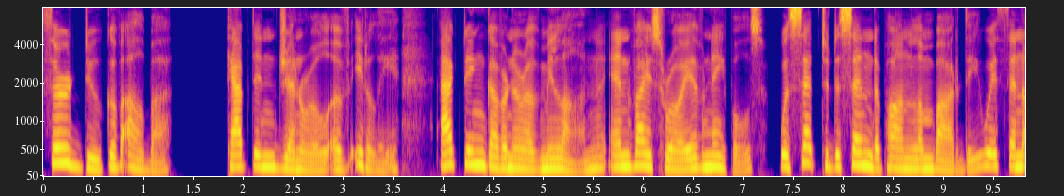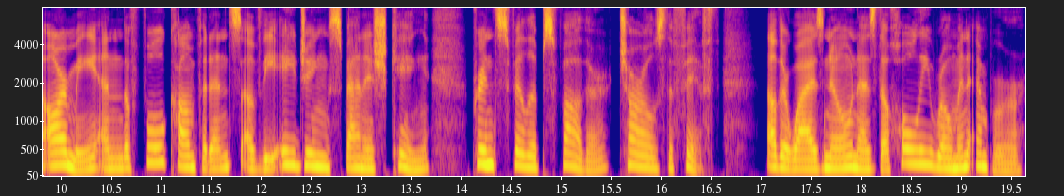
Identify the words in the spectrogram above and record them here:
3rd Duke of Alba, Captain General of Italy, acting governor of Milan, and viceroy of Naples, was set to descend upon Lombardy with an army and the full confidence of the aging Spanish king, Prince Philip's father, Charles V, otherwise known as the Holy Roman Emperor.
